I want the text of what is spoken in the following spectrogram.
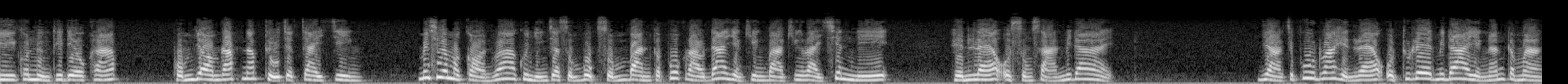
ดีๆ คนหนึ่งทีเดียวครับ ผมยอมรับนับถือจากใจจริง ไม่เชื่อมาก่อนว่าคุณหญิงจะสมบุกสมบันกับพวกเราได้อย่างเคียงบ่าเคียงไหลเช่นนี้ เห็นแล้วอดสงสารไม่ได้ อยากจะพูดว่าเห็นแล้วอดทุเรศไม่ได้อย่างนั้นกระมัง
